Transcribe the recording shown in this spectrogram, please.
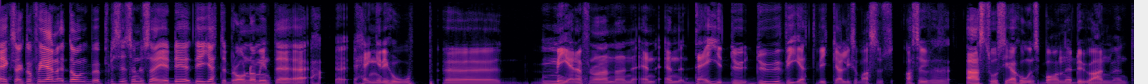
Exakt, de får gärna, de, precis som du säger, det, det är jättebra om de inte äh, hänger ihop äh, mer än för någon annan än, än dig. Du, du vet vilka liksom, asso, asso, associationsbanor du har använt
